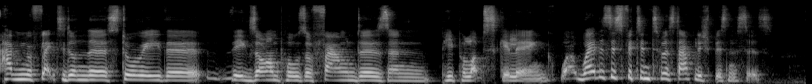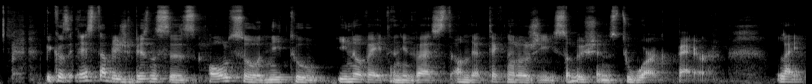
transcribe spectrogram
having reflected on the story, the the examples of founders and people upskilling, where does this fit into established businesses? Because established businesses also need to innovate and invest on their technology solutions to work better. Like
